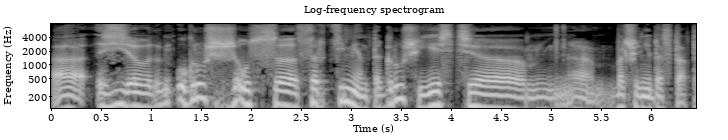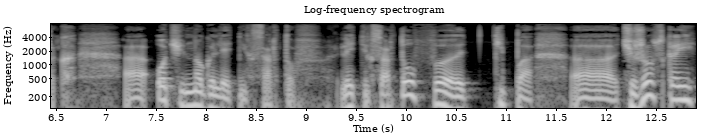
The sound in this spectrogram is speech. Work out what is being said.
а, у груш, у ассортимента груш есть э, э, большой недостаток. А, очень много летних сортов. Летних сортов э, типа Чижовской,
